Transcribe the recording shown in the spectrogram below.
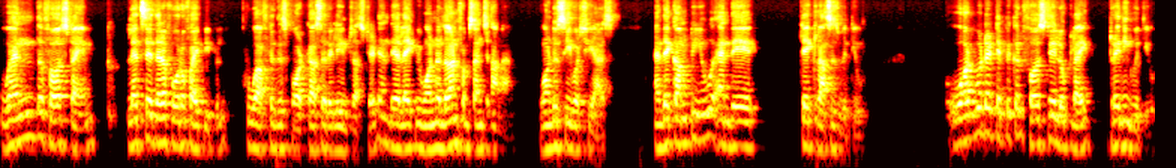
when the first time, let's say there are four or five people who, after this podcast, are really interested and they're like, we want to learn from Sanjana ma'am, want to see what she has. And they come to you and they take classes with you. What would a typical first day look like training with you?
